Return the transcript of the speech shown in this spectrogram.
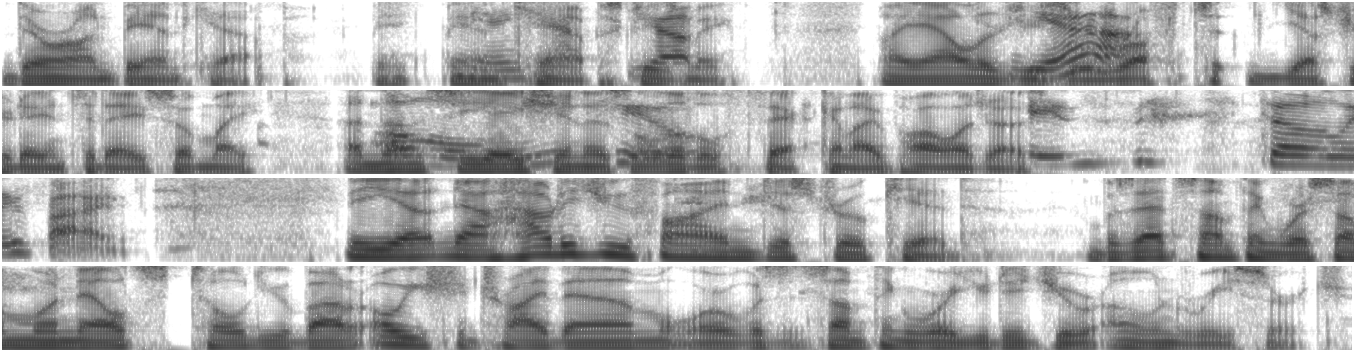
they're on Bandcamp. Ba- Bandcamp, excuse yep. me. My allergies Yeah. are rough t- yesterday and today, so my enunciation is a little thick, and I apologize. It's totally fine. The uh, now, how did you find DistroKid? Was that something where someone else told you about it? Oh, you should try them, or was it something where you did your own research?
